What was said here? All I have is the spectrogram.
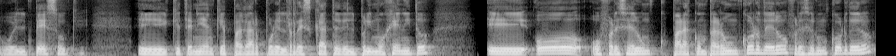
o el peso que, que tenían que pagar por el rescate del primogénito. Eh, o ofrecer un, para comprar un cordero, ofrecer un cordero,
